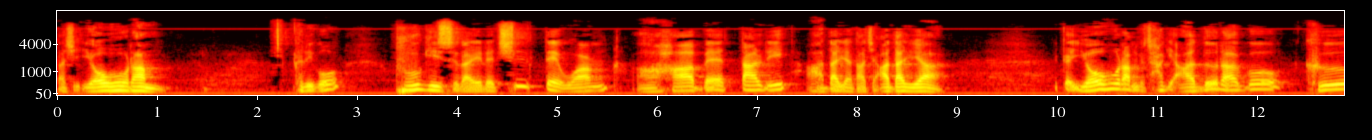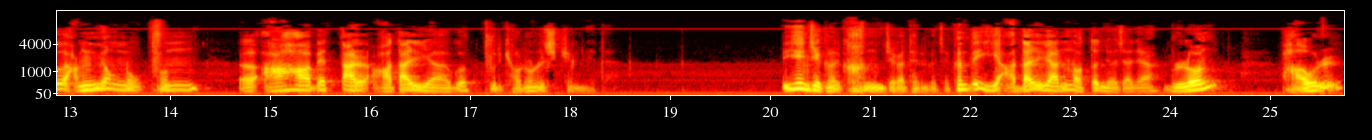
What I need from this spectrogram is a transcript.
다시 여호람 그리고 북이스라엘의 7대 왕 아합의 딸이 아달랴 다시 아달랴 그러니까 여호람 자기 아들하고 그 악명 높은 어, 아합의 딸 아달랴하고 둘이 결혼을 시킵니다. 이게 이제 큰 문제가 되는 거죠. 그런데 이 아달랴는 어떤 여자냐? 물론 바울을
